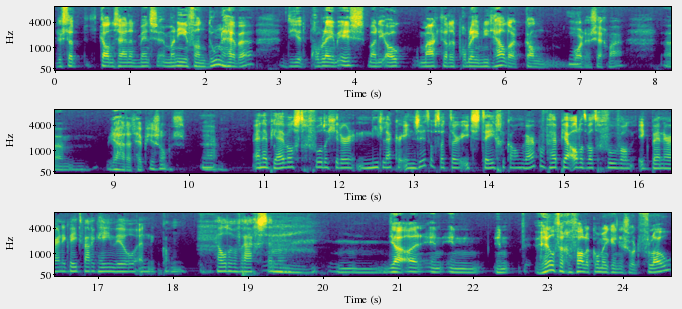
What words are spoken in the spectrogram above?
Dus dat kan zijn dat mensen een manier van doen hebben die het probleem is, maar die ook maakt dat het probleem niet helder kan Ja. worden, zeg maar. Ehm, ja, dat heb je soms. Ja. En heb jij wel eens het gevoel dat je er niet lekker in zit? Of dat er iets tegen kan werken? Of heb jij altijd wel het gevoel van ik ben er en ik weet waar ik heen wil en ik kan heldere vragen stellen? Mm, Ja, in, in, in heel veel gevallen kom ik in een soort flow.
